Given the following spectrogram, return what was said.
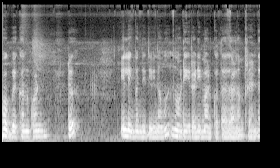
ಹೋಗ್ಬೇಕು ಅಂದ್ಕೊಂಡು ಇಲ್ಲಿಗೆ ಬಂದಿದ್ದೀವಿ ನಾವು. ನೋಡಿ ರೆಡಿ ಮಾಡ್ಕೋತಾ ಇದ್ದಾಳೆ ನಮ್ಮ ಫ್ರೆಂಡ್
